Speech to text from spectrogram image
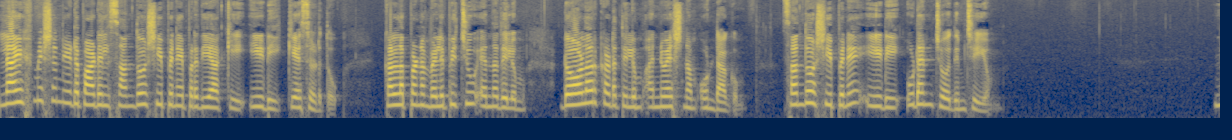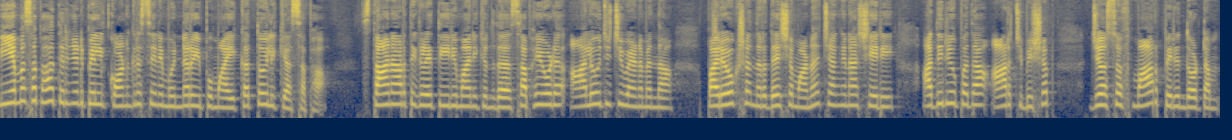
ലൈഫ് മിഷൻ ഇടപാടിൽ സന്തോഷ് ഈപ്പനെ പ്രതിയാക്കി ഇ ഡി കേസെടുത്തു. കള്ളപ്പണം വെളുപ്പിച്ചു എന്നതിലും ഡോളർ കടത്തിലും അന്വേഷണം ഉണ്ടാകും. സന്തോഷ് ഈപ്പനെ ഇ ഡി ഉടൻ ചോദ്യം ചെയ്യും. നിയമസഭാ തെരഞ്ഞെടുപ്പിൽ കോൺഗ്രസിന് മുന്നറിയിപ്പുമായി കത്തോലിക്ക സഭ. സ്ഥാനാർത്ഥികളെ തീരുമാനിക്കുന്നത് സഭയോട് ആലോചിച്ചു വേണമെന്ന പരോക്ഷ നിർദ്ദേശമാണ് ചങ്ങനാശ്ശേരി അതിരൂപത ആർച്ച് ബിഷപ്പ് ജോസഫ് മാർ പെരുന്തോട്ടം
